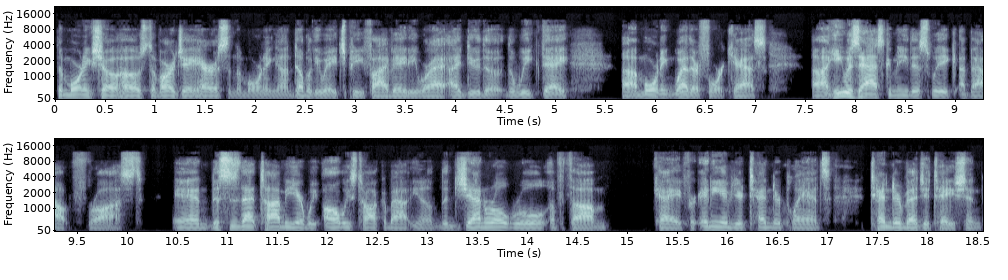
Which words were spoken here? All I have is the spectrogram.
the morning show host of RJ Harris in the morning on WHP 580, where I, I do the the weekday uh, morning weather forecasts. Uh, he was asking me this week about frost, and this is that time of year we always talk about. You know, the general rule of thumb. Okay, for any of your tender plants, tender vegetation,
